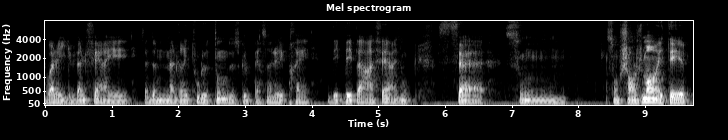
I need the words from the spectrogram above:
voilà, il va le faire. Et ça donne malgré tout le ton de ce que le personnage est prêt dès le départ à faire. Et donc, son changement était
